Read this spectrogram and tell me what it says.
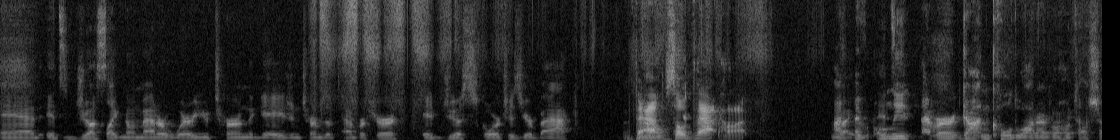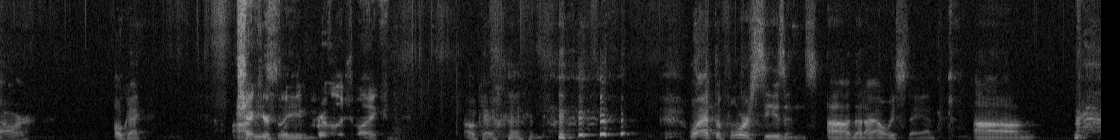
and it's just like no matter where you turn the gauge in terms of temperature, it just scorches your back. That No. so that hot. Right. I've only ever gotten cold water out of a hotel shower. Okay. Check your Obviously- fucking privilege, Mike. Okay. well, at the Four Seasons uh, that I always stay in. Um, Because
